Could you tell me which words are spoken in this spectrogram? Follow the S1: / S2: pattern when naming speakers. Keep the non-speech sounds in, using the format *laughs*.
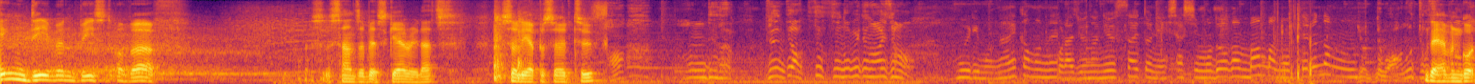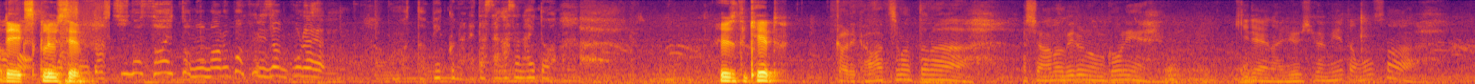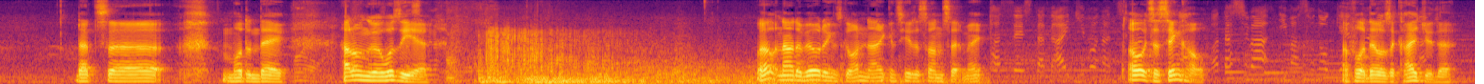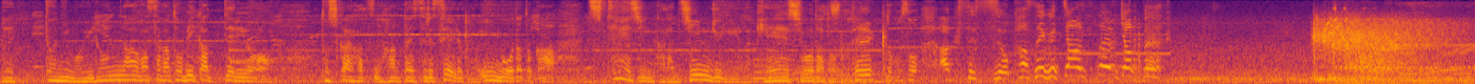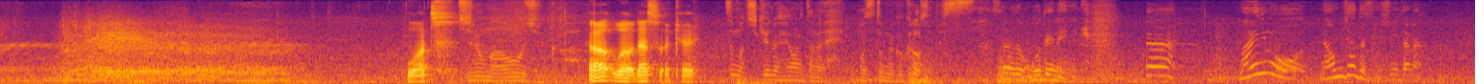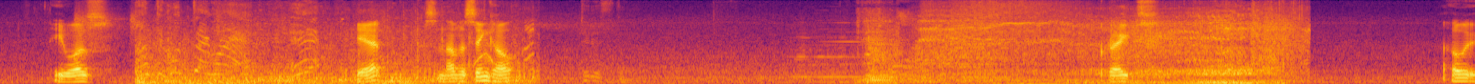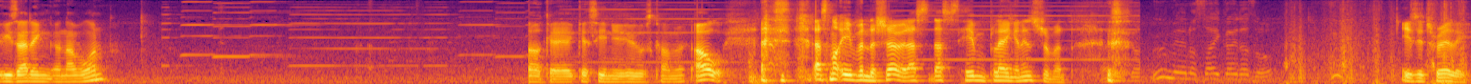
S1: King Demon Beast of Earth. This sounds a bit scary. That's Sully episode 2.
S2: 本当だ全然アクセス数伸びてないじゃん
S3: 無理もないかもねここら中のニュースサイトに写真も動画もバンバン載ってるんだもんも
S2: いやでもあの
S1: They haven't got the exclusive.
S2: うちのサイトの丸パクリじゃんこれ
S3: っとビッグなネタ探さないと
S1: Who's the kid?
S4: すっかり変わっちまったな私あのビルの向こうに綺麗な夕日が見えたもんさ
S1: That's uh, modern day. How long ago was he here? Well, now the building's gone. Now you can see the sunset, mate. Oh, it's a sinkhole. I thought there was a kaiju there.
S2: ネットにもいろんな噂が飛び交ってるよ都市開発に反対する勢力の陰謀だとか地底人から人類への継承だとかテックこそアクセス数を稼ぐチャンスだよキャップ
S1: What?
S4: 血の魔王獣か
S1: Oh, well, that's okay.
S4: いつも地球の平和のためお勤めご苦労さんです
S5: それはでもご丁寧にあ前にもナオミちゃんたちと一緒にいたな
S1: He was.
S5: なんてこったいこれ
S1: Yeah, it's another sinkhole. Great. Oh, he's adding another one? Okay, I guess he knew who was coming. Oh, *laughs* that's not even the show. That's that's him playing an instrument. *laughs* Is it really?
